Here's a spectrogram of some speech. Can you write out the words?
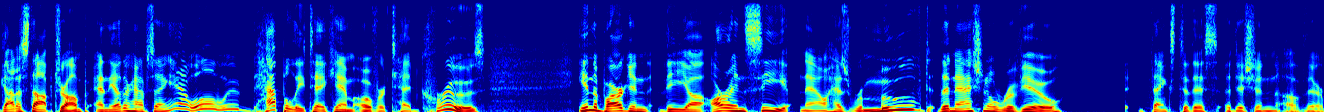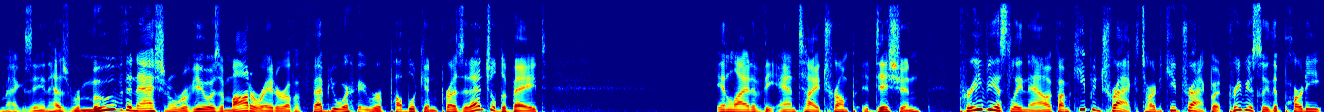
got to stop Trump, and the other half saying, yeah, well, we'd happily take him over Ted Cruz. In the bargain, the RNC now has removed the National Review, thanks to this edition of their magazine, has removed the National Review as a moderator of a February Republican presidential debate in light of the anti Trump edition. Previously, now, if I'm keeping track, it's hard to keep track, but previously the party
